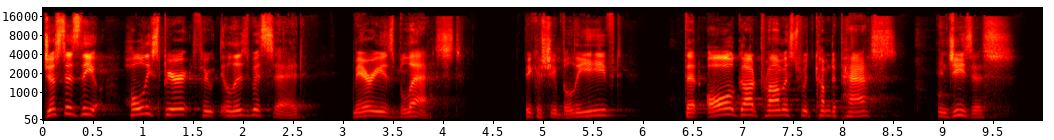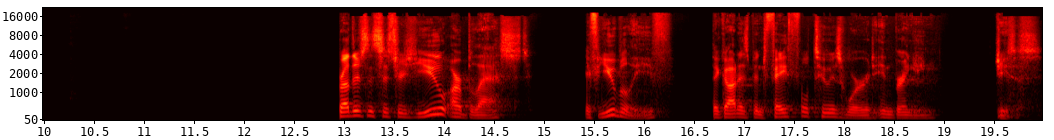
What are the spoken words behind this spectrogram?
Just as the Holy Spirit through Elizabeth said, Mary is blessed because she believed that all God promised would come to pass in Jesus. Brothers and sisters, you are blessed if you believe that God has been faithful to his word in bringing Jesus,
